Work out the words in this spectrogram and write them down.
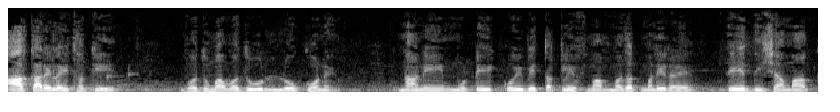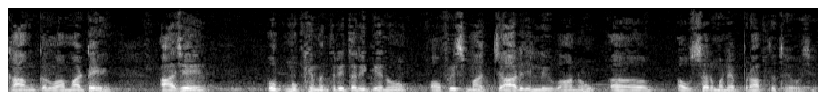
આ કાર્યાલય થકી વધુમાં વધુ લોકોને નાની, મોટી કોઈ બી તકલીફમાં મદદ મળી રહે તે દિશામાં કામ કરવા માટે આજે ઉપમુખ્યમંત્રી તરીકેનો ઓફિસમાં ચાર્જ લેવાનો અવસર મને પ્રાપ્ત થયો છે.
